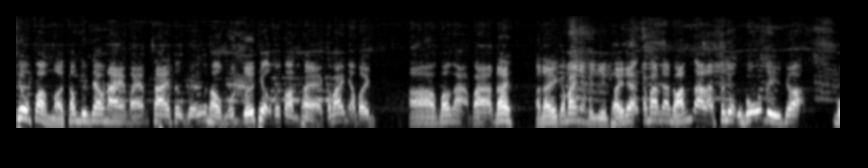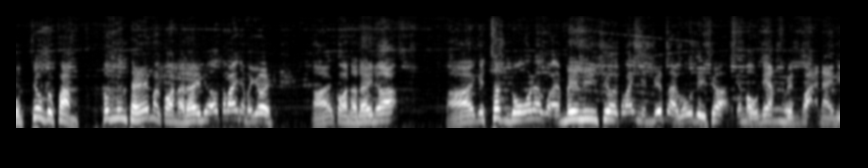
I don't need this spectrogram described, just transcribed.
siêu phẩm ở trong video này mà em trai tự Vũ Nguyễn Hồng muốn giới thiệu với toàn thể các bác nhà mình. À, vâng ạ và đây ở đây các bác nhà mình nhìn thấy đấy các bác đã đoán ra là chất liệu gỗ gì chưa ạ? Một siêu cực phẩm không những thế mà còn ở đây nữa các bác nhà mình ơi. Đấy còn ở đây nữa. Đấy, cái chất gỗ đó gọi là meli chưa? Các bác nhìn biết là gỗ gì chưa? Cái màu đen huyền thoại này thì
